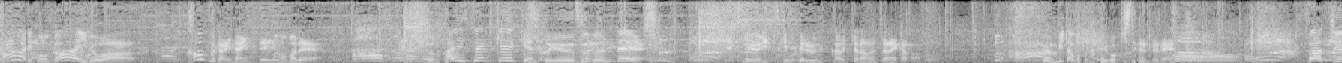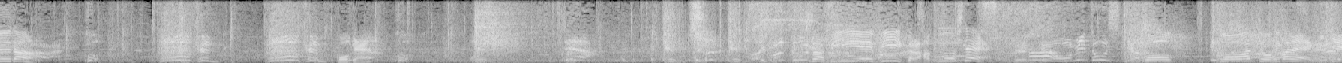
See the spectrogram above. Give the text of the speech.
かなりこのガンイルは数がいないんで今までその対戦経験という部分で有利つけれるキャラなんじゃないかなと見たことない動きしてるんでね。さあ中段。貢献さあ BAB から発動して。ここは上位まで激励。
